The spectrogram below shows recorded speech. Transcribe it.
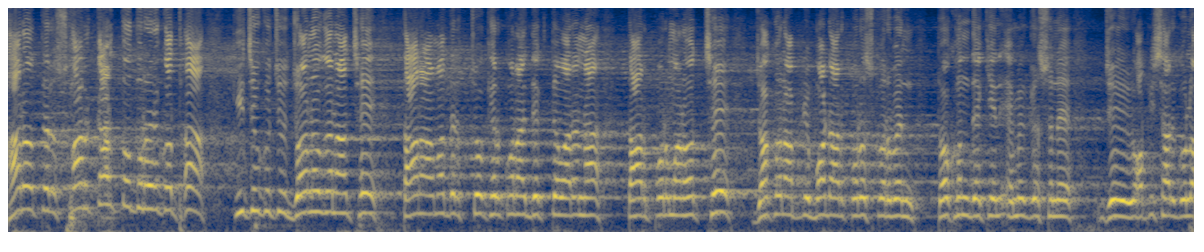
ভারতের সরকার তো দূরের কথা। কিছু কিছু জনগণ আছে, তারা আমাদের চোখের কোনায় দেখতে পারে না। তার প্রমাণ হচ্ছে, যখন আপনি বর্ডার ক্রস করবেন, তখন দেখেন ইমিগ্রেশনে যে অফিসারগুলো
